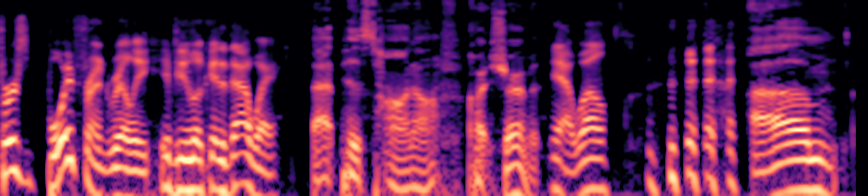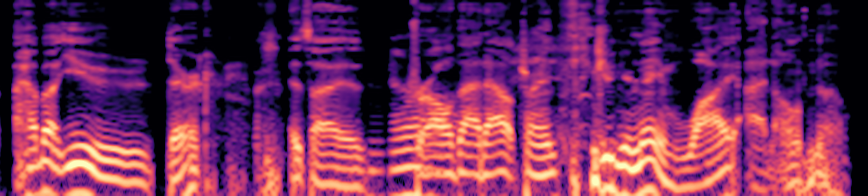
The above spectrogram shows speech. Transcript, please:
first boyfriend, really, if you look at it that way. That pissed Han off. Quite sure of it. Yeah, well, Um, how about you, Derek? As I draw that out, try and think of your name. Why? I don't know.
